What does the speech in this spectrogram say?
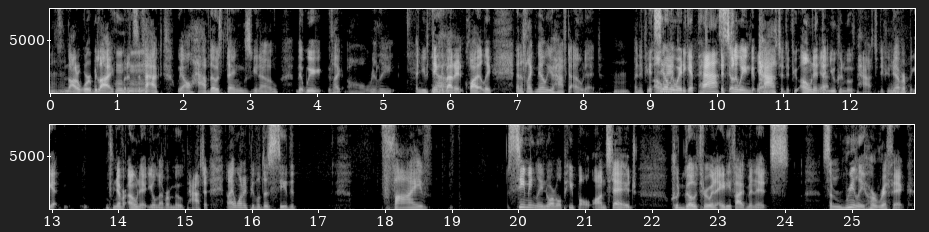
It's mm-hmm. not a word we like, but it's a mm-hmm. fact. We all have those things, you know, that we like. Oh, really? And you think Yeah. about it quietly, and it's like no, you have to own it. And if you It's own the only it- way to get past. it's the only way you can get Yeah. past it. If you own it, then you can move past it. If you never get, if you never own it, you'll never move past it. And I wanted people to see that five seemingly normal people on stage could go through in 85 minutes some really horrific,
